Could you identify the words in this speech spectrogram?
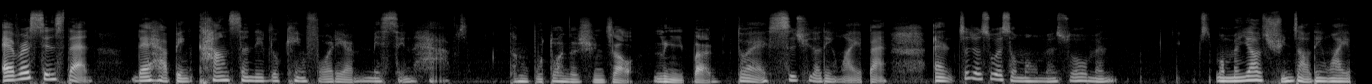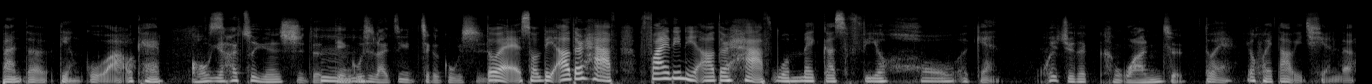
ever since then。They have been constantly looking for their missing halves. 他们不断的寻找另一半，对，失去了另外一半。嗯，这就是为什么我们说我们我们要寻找另外一半的典故啊。OK，哦，原来它最原始的嗯典故是来自于这个故事。，对，so the other half, finding the other half will make us feel whole again。 会觉得很完整。对，又回到以前了。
